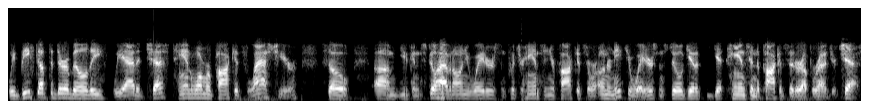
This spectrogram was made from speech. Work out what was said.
we beefed up the durability. We added chest hand warmer pockets last year. So um, you can still have it on your waders and put your hands in your pockets or underneath your waders and still get get hands into pockets that are up around your chest.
